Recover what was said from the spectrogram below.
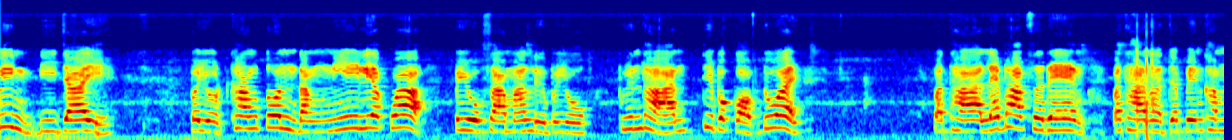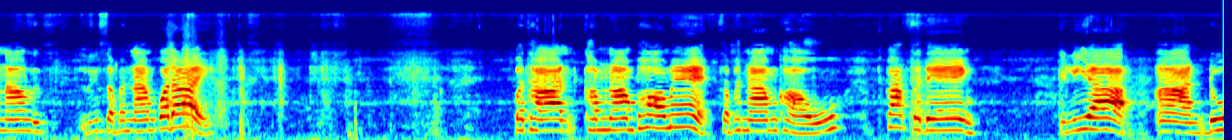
วิ่งดีใจ ประโยชน์ข้างต้นดังนี้เรียกว่า ประโยคสามัญหรือประโยคพื้นฐานที่ประกอบด้วย ประธานและภาคแสดง ประธานอาจจะเป็นคำนามหรือหรือสรรพนามก็ได้ ประธานคำนามพ่อแม่ สรรพนามเขาภาคแสดงกิริยา อ่านดู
